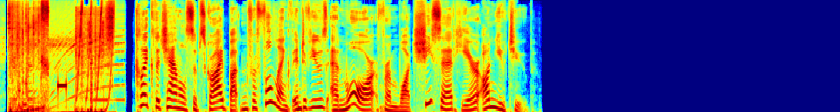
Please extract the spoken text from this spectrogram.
Click the channel subscribe button for full length interviews and more from What She Said here on YouTube.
